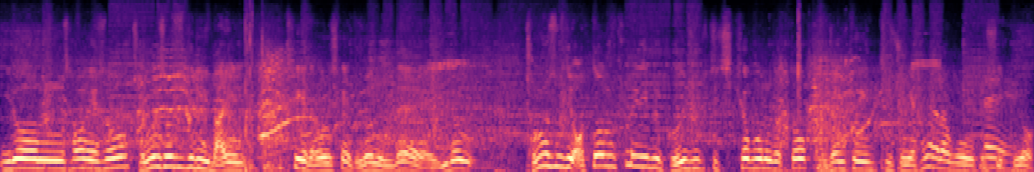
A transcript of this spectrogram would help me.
이런 상황에서 젊은 선수들이 많이 코트에 나오는 시간이 늘었는데 이런 젊은 선수들이 어떤 플레이를 보여줄지 지켜보는 것도 관전 포인트 중에 하나라고 볼 수 네. 있고요.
